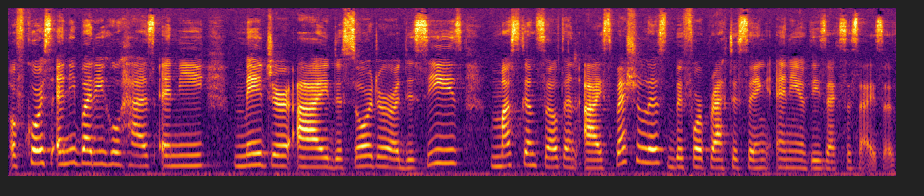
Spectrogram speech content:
Of course, anybody who has any major eye disorder or disease must consult an eye specialist before practicing any of these exercises.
